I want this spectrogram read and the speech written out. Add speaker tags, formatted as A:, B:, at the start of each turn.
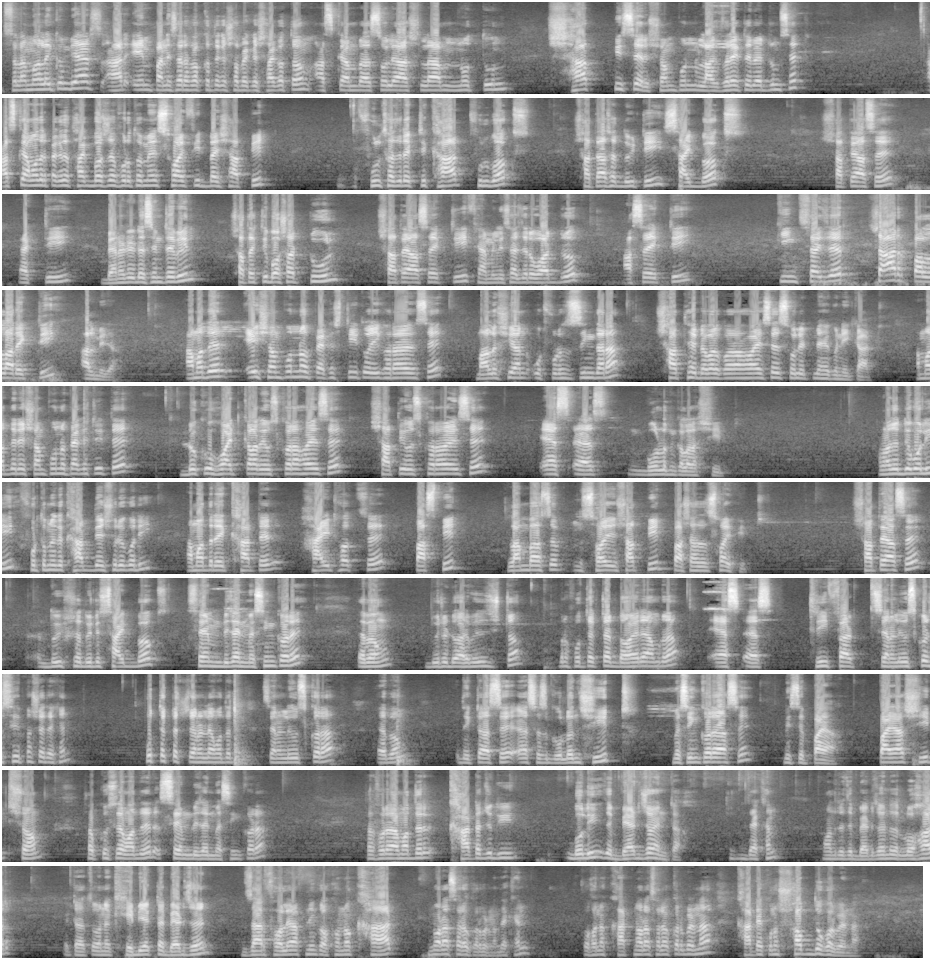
A: আসসালামু আলাইকুম বিয়ার্স আর এম পানিসারের পক্ষ থেকে সবাইকে স্বাগতম। আজকে আমরা চলে আসলাম নতুন সাত পিসের সম্পূর্ণ লাক্সারি একটা বেডরুম সেট আজকে আমাদের প্যাকেজে থাকবে হচ্ছে প্রথমে ছয় ফিট বাই সাত ফিট ফুল সাইজের একটি খাট ফুল বক্স সাথে আছে দুইটি সাইড বক্স সাথে আছে একটি ব্যানারি ড্রেসিং টেবিল সাথে একটি বসার টুল সাথে আছে একটি ফ্যামিলি সাইজের ওয়ার্ড্রোব আছে একটি কিং সাইজের চার পাল্লার একটি আলমিরা। আমাদের এই সম্পূর্ণ প্যাকেজটি তৈরি করা হয়েছে মালয়েশিয়ান উড প্রসেসিং দ্বারা। সাথে ব্যবহার করা হয়েছে সলিড মেহগুনি কাঠ। আমাদের এই সম্পূর্ণ প্যাকেজটিতে ডুকু হোয়াইট কালার ইউজ করা হয়েছে, সাথে ইউজ করা হয়েছে S S golden colour sheet. আমরা যদি বলি, প্রথমে যদি খাট দিয়ে শুরু করি, আমাদের এই খাটের হাইট হচ্ছে পাঁচ ফিট, লম্বা হচ্ছে ছয়, সাত ফিট, পাশে আছে ছয় ফিট। সাথে আছে দুই, দুইটি side box, same design matching করে। এবং দুইটি ডয়ার বিশিষ্ট প্রত্যেকটা ডয়ারে আমরা S S three part channel use করেছি। পাশে দেখেন, প্রত্যেকটা চ্যানেলে আমাদের চ্যানেল ইউজ করা এবং দিকটা আছে S S golden sheet matching করা আছে, নিচে পায়া। পায়া শিট সম সব কিছু আমাদের সেম ডিজাইন মেশিং করা। তারপরে আমাদের খাটে যদি বলি যে ব্যাট জয়েন্টটা দেখেন, আমাদের যে ব্যাট জয়েন্ট লোহার, এটা তো অনেক হেভি একটা ব্যাট জয়েন্ট যার ফলে আপনি কখনো খাট নড়াচড়া করবেন না। দেখেন কখনো খাট নড়াচড়া করবে না, খাটে কোনো শব্দ করবে না।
